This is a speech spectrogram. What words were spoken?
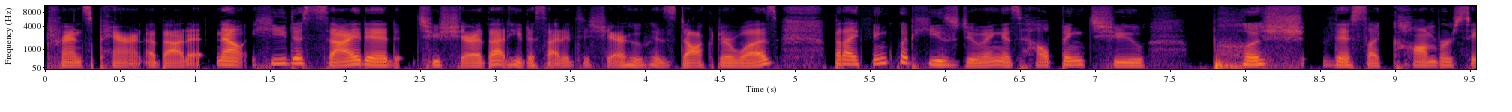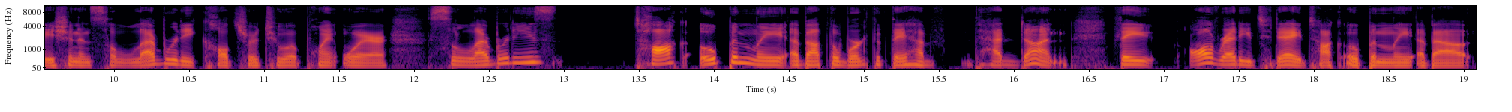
transparent about it. Now, he decided to share that. He decided to share who his doctor was. But I think what he's doing is helping to push this like conversation and celebrity culture to a point where celebrities talk openly about the work that they have had done. They already today talk openly about,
